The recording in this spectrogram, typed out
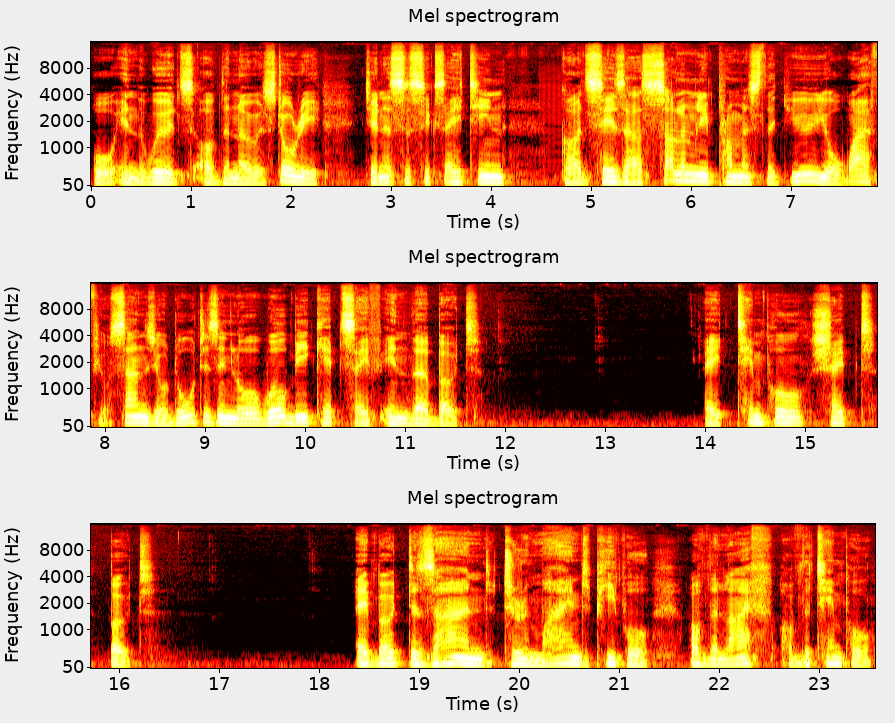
or in the words of the Noah story, Genesis 6:18, God says, I solemnly promise that you, your wife, your sons, your daughters in law will be kept safe in the boat. A temple shaped boat. A boat designed to remind people of the life of the temple.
